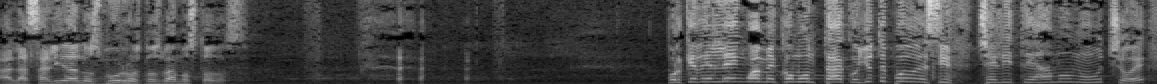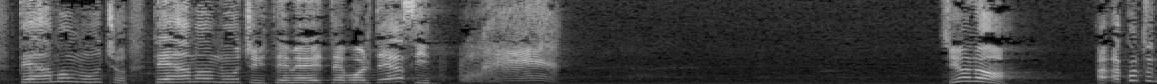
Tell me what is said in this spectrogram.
A la salida de los burros nos vamos todos. Porque de lengua me como un taco. Yo te puedo decir, Cheli, te amo mucho, ¿eh? Te amo mucho, te amo mucho. Y te, te volteas y... ¿Sí o no? ¿A, cuántos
